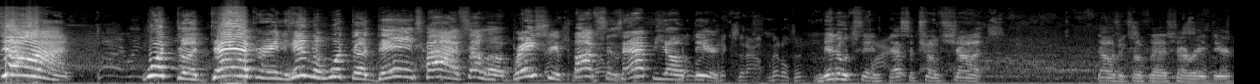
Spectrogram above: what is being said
God! What the dagger and hit him with the dance high celebration. Pops is happy out there. Middleton. That's a tough shot. That was a tough ass shot right there.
